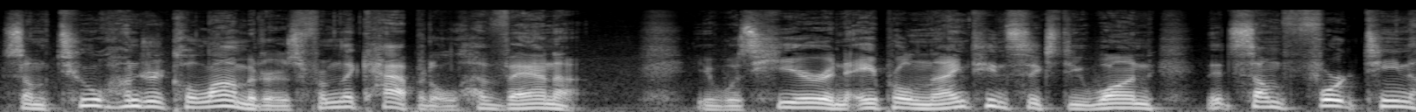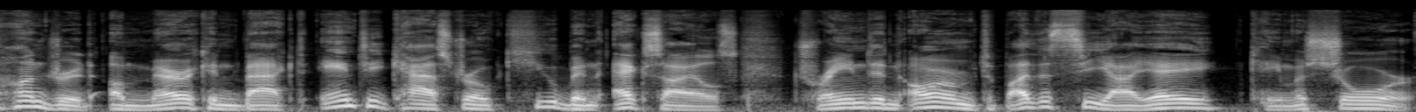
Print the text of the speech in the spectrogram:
some 200 kilometers from the capital, Havana. It was here in April 1961 that some 1,400 American backed anti Castro Cuban exiles, trained and armed by the CIA, came ashore.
